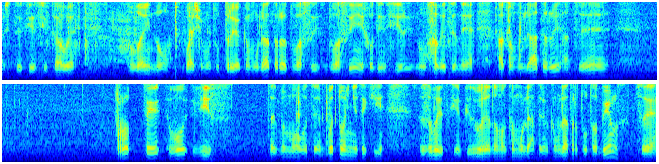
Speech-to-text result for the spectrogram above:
ось таке цікаве лайно. Бачимо тут три акумулятора, два, два синіх, один сірий. Ну, але це не акумулятори, а це противовіз, так би мовити. Бетонні такі злитки під виглядом акумуляторів. Акумулятор тут один, це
